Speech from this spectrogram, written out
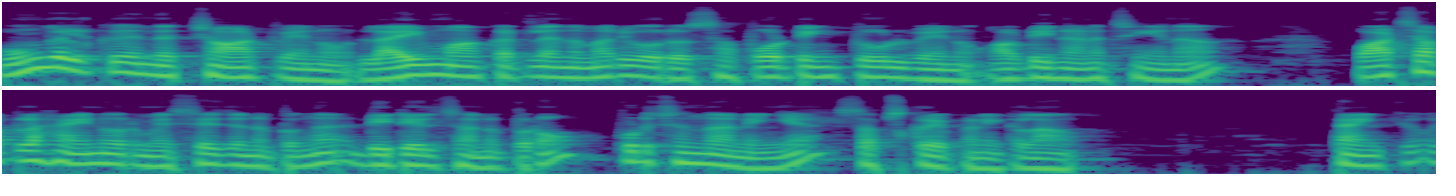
உங்களுக்கு இந்த சார்ட் வேணும். லைவ் மார்க்கெட்டில் இந்த மாதிரி ஒரு சப்போர்ட்டிங் டூல் வேணும் அப்படின்னு நினச்சிங்கன்னா வாட்ஸ்அப்பில் ஹைன்னு ஒரு மெசேஜ் அனுப்புங்க. டீட்டெயில்ஸ் அனுப்புகிறோம் பிடிச்சிருந்தா நீங்கள் சப்ஸ்கிரைப் பண்ணிக்கலாம். தேங்க்யூ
